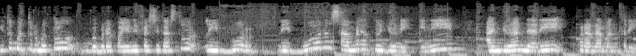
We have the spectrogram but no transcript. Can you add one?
itu betul-betul beberapa universitas tuh libur, libur sampai 1 Juni. Ini anjuran dari perdana menteri,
